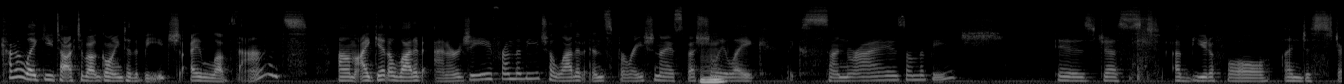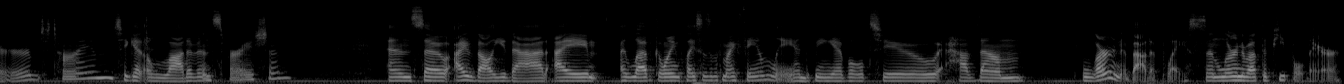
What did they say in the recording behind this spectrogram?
kind of like you talked about going to the beach. I love that. Um, I get a lot of energy from the beach, a lot of inspiration. I especially like like sunrise on the beach is just a beautiful, undisturbed time to get a lot of inspiration. And so I value that. I I love going places with my family and being able to have them learn about a place and learn about the people there.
